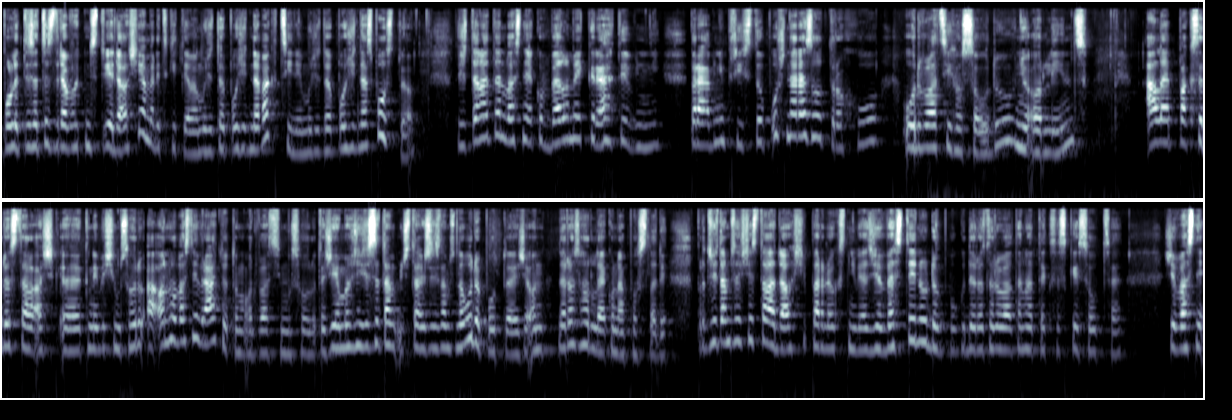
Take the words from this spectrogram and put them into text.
politizace zdravotnictví je další americký téma, můžete ho použít na vakcíny, můžete ho použít na spoustu. Jo. Takže tenhle ten vlastně jako velmi kreativní právní přístup už narazil trochu u odvolacího soudu v New Orleans, ale pak se dostal až eh, k nejvyššímu soudu a on ho vlastně vrátil tomu odvolacímu soudu. Takže je možné, že se tam, že, tam, že se tam znovu doputuje, že on nerozhodl jako naposledy. Protože tam se ještě stala další paradoxní věc, že ve stejnou dobu, kdy rozhodoval tenhle texaský soudce, že vlastně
